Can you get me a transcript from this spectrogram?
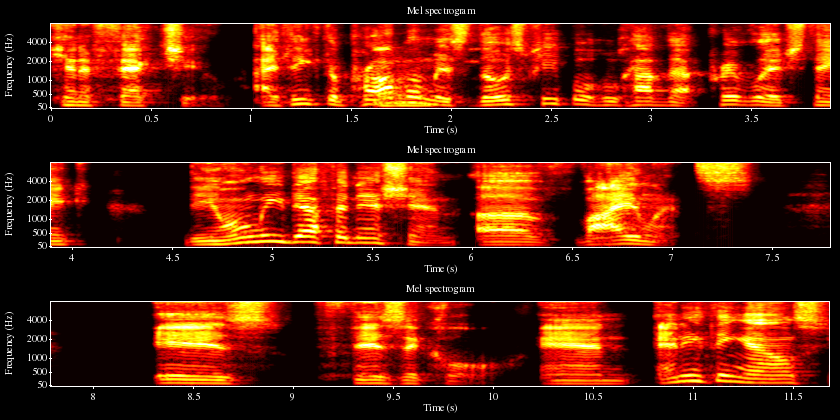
can affect you. I think the problem mm-hmm. is those people who have that privilege think the only definition of violence is physical and anything else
